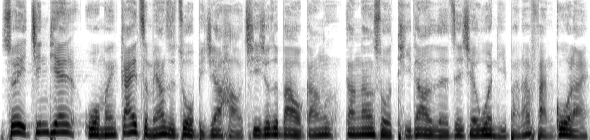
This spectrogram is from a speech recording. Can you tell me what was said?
所以今天我们该怎么样子做比较好？其实就是把我刚刚刚所提到的这些问题，把它反过来，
